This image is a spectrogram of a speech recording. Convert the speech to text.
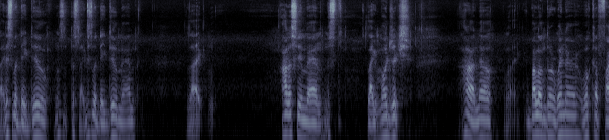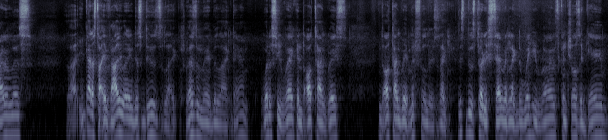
Like, this is what they do. This is this like this is what they do, man. Like, honestly, man, this like Modric. I don't know, like Ballon d'Or winner, World Cup finalist. Like you gotta start evaluating this dude's like resume and be like, damn, where does he rank in the all time greats, the all time great midfielders? Like this dude's thirty seven. Like the way he runs, controls the game.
